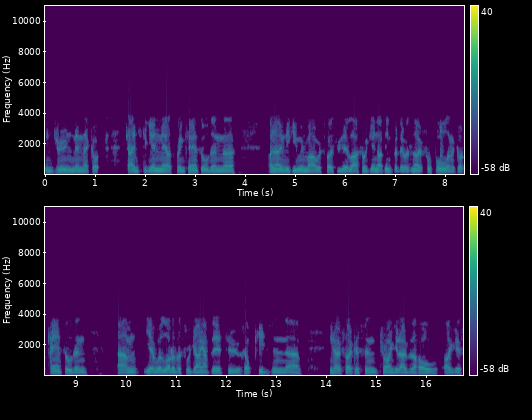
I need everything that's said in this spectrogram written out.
in June, and then that got changed again. Now it's been cancelled, and uh, I know Nicky Winmar was supposed to be there last weekend, I think, but there was no football, and it got cancelled, and um, yeah, well, a lot of us were going up there to help kids and uh, you know, focus and try and get over the whole, I guess,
